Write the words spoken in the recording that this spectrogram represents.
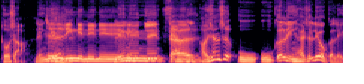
多少？零点零零零零零零零呃，好像是五五个零还是六个零，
